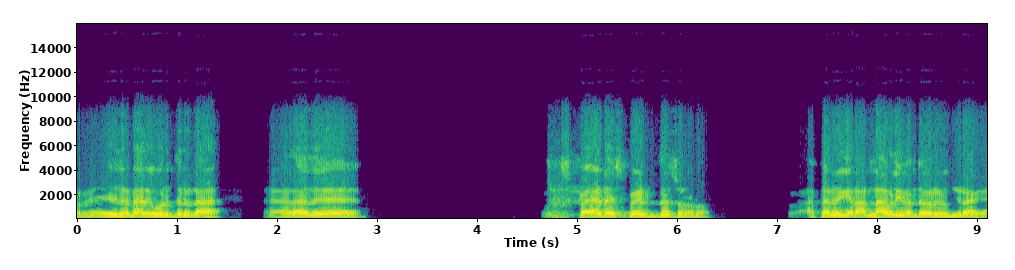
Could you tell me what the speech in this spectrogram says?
ஒரு இல்லைன்னா ஒருத்தர் நான், அதாவது ஒரு ஸ்பேடை ஸ்பேடுன்னு தான் சொல்லணும். பேரறிஞர் அண்ணாவளி வந்தவர்கள்ங்கிறாங்க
